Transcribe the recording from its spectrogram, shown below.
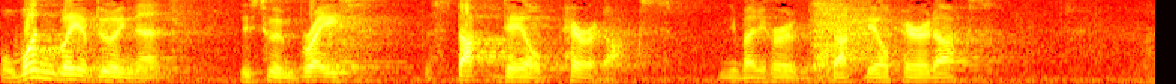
Well, one way of doing that is to embrace the Stockdale paradox. Anybody heard of the Stockdale paradox? I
